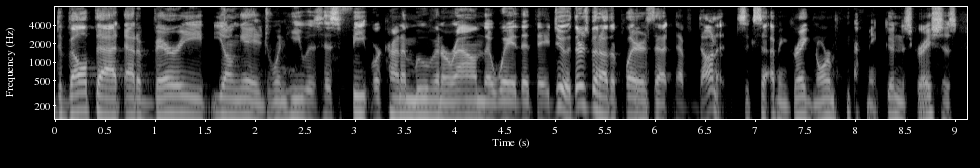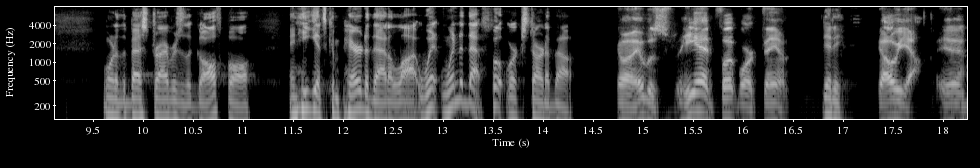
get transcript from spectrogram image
developed that at a very young age when he was his feet were kind of moving around the way that they do. There's been other players that have done it. Success, I mean, Greg Norman. I mean, goodness gracious, one of the best drivers of the golf ball, and he gets compared to that a lot. When when did that footwork start about? Oh, it was he had footwork then. Did he? Oh yeah. It,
